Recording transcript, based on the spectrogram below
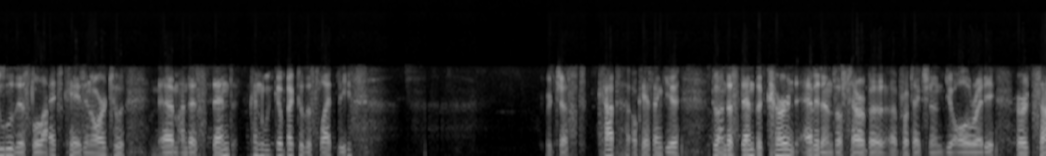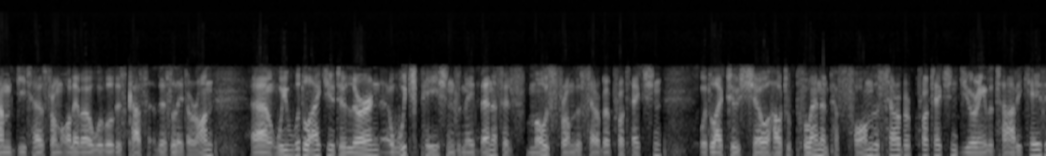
do this live case in order to um, understand. Can we go back to the slide, please? We just cut. Okay, thank you. To understand the current evidence of cerebral uh, protection, and you already heard some details from Oliver. We will discuss this later on. Uh, we would like you to learn which patients may benefit most from the cerebral protection. Would like to show how to plan and perform the cerebral protection during the TAVI case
